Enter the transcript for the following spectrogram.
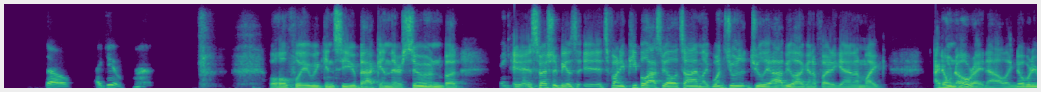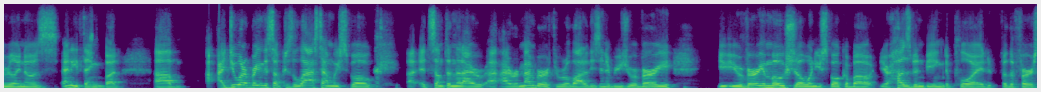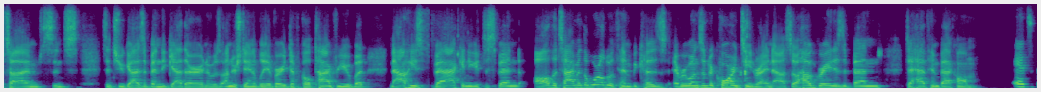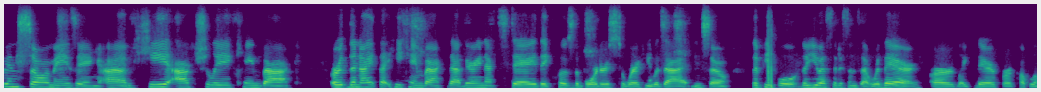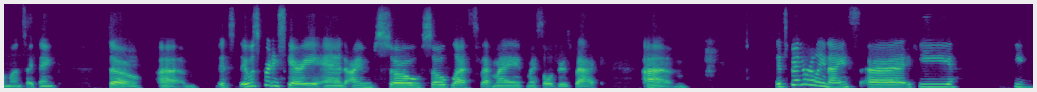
So I do. well, hopefully we can see you back in there soon. But especially because it's funny, people ask me all the time, like, when's Julia Avila going to fight again? I'm like, I don't know right now. Like nobody really knows anything. But um, I do want to bring this up because the last time we spoke, uh, it's something that I I remember through a lot of these interviews. You were very you, you, were very emotional when you spoke about your husband being deployed for the first time since since you guys have been together, and it was understandably a very difficult time for you. But now he's back, and you get to spend all the time in the world with him because everyone's under quarantine right now. So how great has it been to have him back home? It's been so amazing. Um, he actually came back or the night that he came back, that very next day, they closed the borders to where he was at. And so the people, the US citizens that were there are like there for a couple of months, I think. So um, it's it was pretty scary. And I'm so, so blessed that my my soldier's back. Um, it's been really nice. Uh, he he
